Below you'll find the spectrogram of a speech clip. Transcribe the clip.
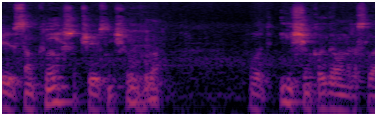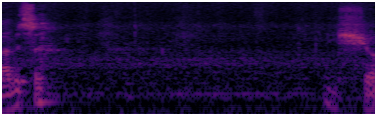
Челюсть сомкни, чтобы челюсть не щелкала. Угу. Вот, ищем, когда он расслабится. Еще.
